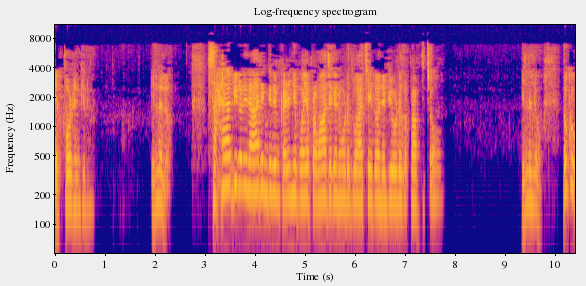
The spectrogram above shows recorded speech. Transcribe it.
എപ്പോഴെങ്കിലും? ഇല്ലല്ലോ. സഹാബികളിൽ ആരെങ്കിലും കഴിഞ്ഞു പോയ പ്രവാചകനോട് ദ്വാ ചെയ്തോ? നബിയോട് പ്രാർത്ഥിച്ചോ? ഇല്ലല്ലോ. നോക്കൂ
